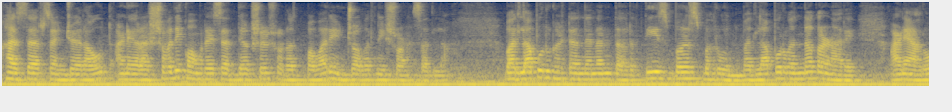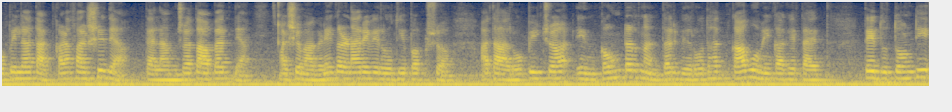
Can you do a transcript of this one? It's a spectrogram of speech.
खासदार संजय राऊत आणि राष्ट्रवादी काँग्रेस अध्यक्ष शरद पवार यांच्यावर निशाणा साधला. बदलापूर घटनेनंतर तीस बस भरून बदलापूर बंद करणारे आणि आरोपीला तात्काळ फाशी द्या त्याला आमच्या ताब्यात द्या अशी मागणी करणारे विरोधी पक्ष आता आरोपीच्या एन्काउंटरनंतर विरोधात का भूमिका घेत आहेत ते दुतोंडी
